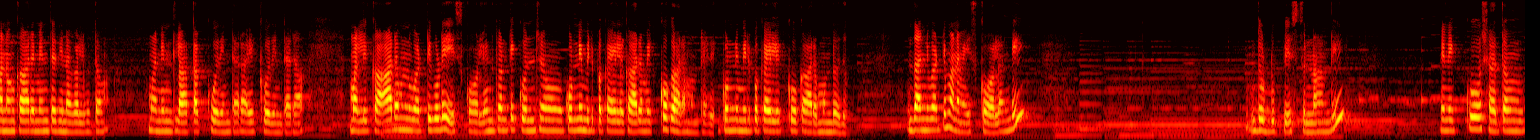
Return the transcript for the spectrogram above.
మనం కారం ఎంత తినగలుగుతాం? మన ఇంట్లో తక్కువ తింటారా? ఎక్కువ తింటారా? మళ్ళీ కారంను బట్టి కూడా వేసుకోవాలి. ఎందుకంటే కొంచెం కొన్ని మిరపకాయల కారం ఎక్కువ కారం ఉంటుంది. కొన్ని మిరపకాయలు ఎక్కువ కారం ఉండదు. దాన్ని బట్టి మనం వేసుకోవాలండి. దొడ్డు ఉప్పేస్తున్నా అండి. నేను ఎక్కువ శాతం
